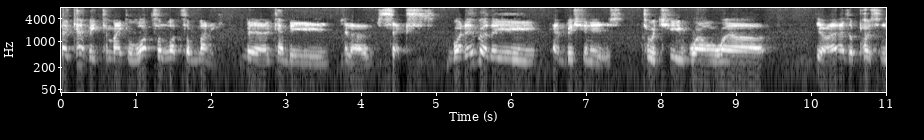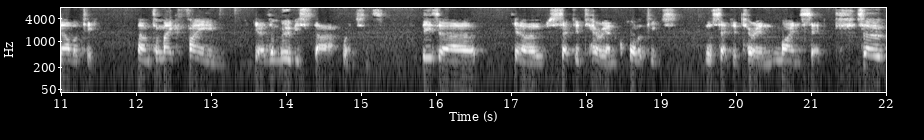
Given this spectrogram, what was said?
It can be to make lots and lots of money. It can be, you know, sex, whatever the ambition is to achieve well, uh, you know, as a personality, um, to make fame, you know, as a movie star, for instance. These are, you know, Sagittarian qualities, the Sagittarian mindset. So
